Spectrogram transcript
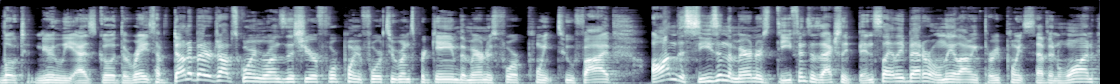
looked nearly as good. The Rays have done a better job scoring runs this year 4.42 runs per game, the Mariners 4.25. On the season, the Mariners defense has actually been slightly better, only allowing 3.71.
